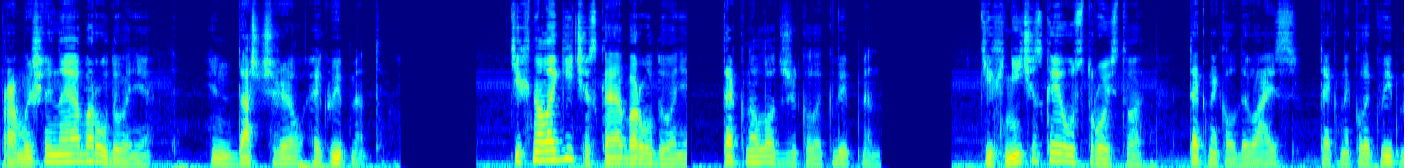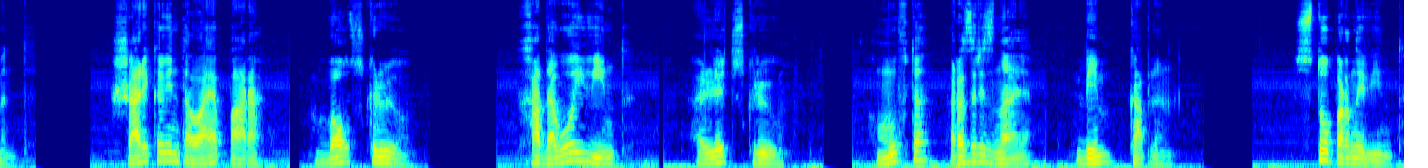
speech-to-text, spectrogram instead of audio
Промышленное оборудование. Industrial equipment. Технологическое оборудование. Technological equipment. Техническое устройство. Technical device. Technical equipment. Шариковинтовая пара. Ball screw. Ходовой винт. Lead screw. Муфта разрезная. Beam coupling. Стопорный винт.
